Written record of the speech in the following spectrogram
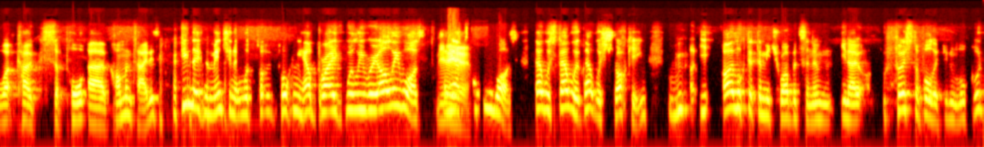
what Coke support uh, commentators didn't even mention it. Was t- talking how brave Willie Rioli was yeah, and how yeah. tough he was. That was that was that was shocking. I looked at the Mitch Robertson, and you know, first of all, it didn't look good.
